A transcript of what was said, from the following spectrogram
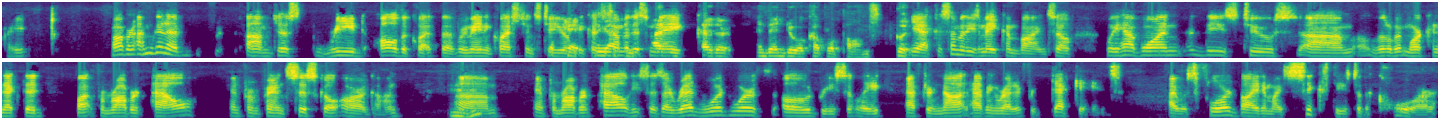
Great. Robert, I'm going to um, just read all the, que- the remaining questions to you Okay, because yeah, some of this may together and then do a couple of poems. Good. Yeah, because some of these may combine. So we have one, these two, um, a little bit more connected, but from Robert Powell and from Francisco Aragon. Mhm. Um, and from Robert Powell, he says, I read Wordsworth's Ode recently after not having read it for decades. I was floored by it in my 60s to the core,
